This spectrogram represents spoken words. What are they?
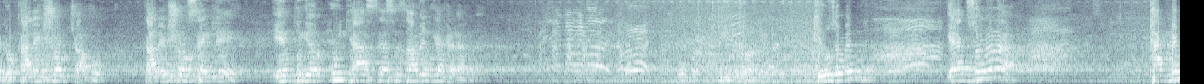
একটু কালেকশন চাবো। কালেকশন চাইলে এন থেকে উঠে আস্তে আস্তে যাবেন কাকা ডাকরা কেউ যাবেন না? একজনেরা থাকবেন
